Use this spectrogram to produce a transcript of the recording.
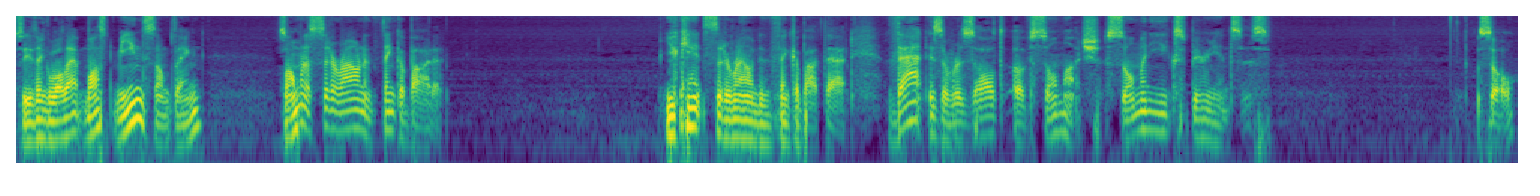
So you think, well, that must mean something. So I'm going to sit around and think about it. You can't sit around and think about that. That is a result of so much, so many experiences. So,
